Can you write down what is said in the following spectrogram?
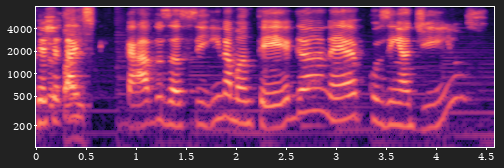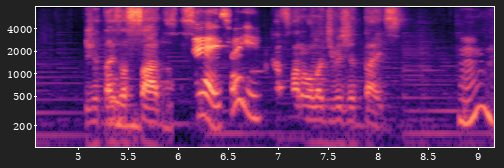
vegetais picados assim na manteiga, né? Cozinhadinhos. Vegetais assados. assim, É, isso aí. Caçarola de vegetais. Hum,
